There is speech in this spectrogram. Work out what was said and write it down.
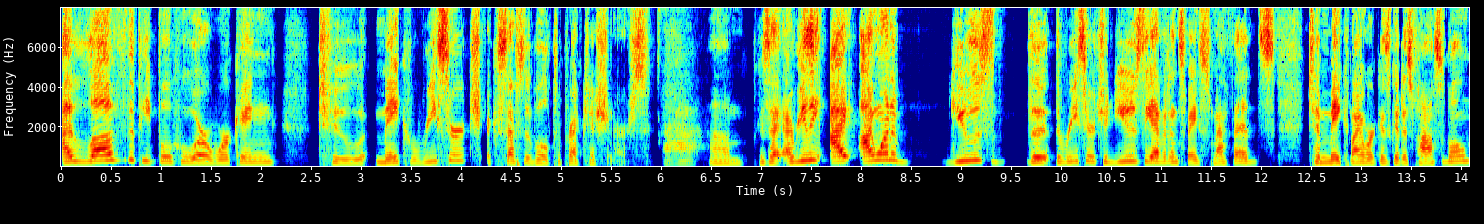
i love the people who are working to make research accessible to practitioners. Ah. um, because I, I really i i want to use the the research and use the evidence-based methods to make my work as good as possible.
